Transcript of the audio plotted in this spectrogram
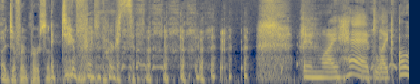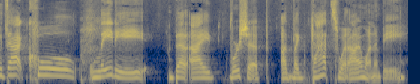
a different person. a different person. In my head, like, oh, that cool lady that I worship, uh, like that's what I want to be.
